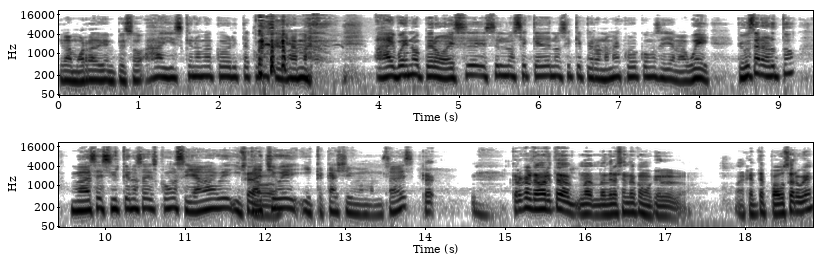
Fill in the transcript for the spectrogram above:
Y la morra empezó, ay, es que no me acuerdo ahorita cómo se llama. ay, bueno, pero ese es el no sé qué de no sé qué, pero no me acuerdo cómo se llama, güey. ¿Te gusta Naruto? Me vas a decir que no sabes cómo se llama, güey, Sí, Itachi, güey. y Kakashi, mamón, ¿sabes? Creo, creo que el tema ahorita vendría siendo como que el, la gente poser, güey.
